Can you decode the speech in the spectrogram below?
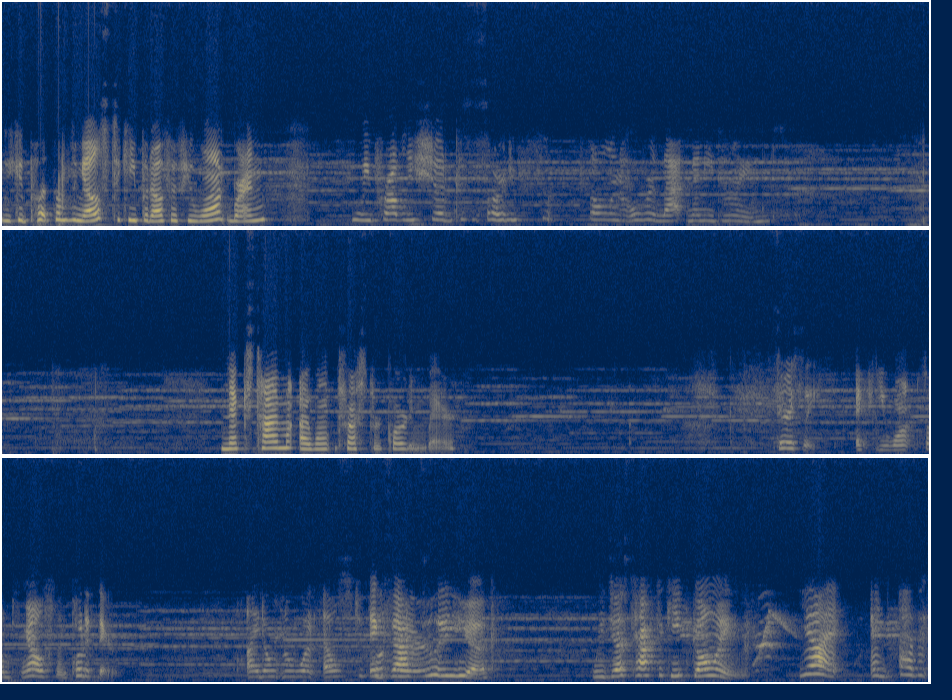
We could put something else to keep it up if you want, Bren. We probably should, because it's already fallen over that many times. Next time, I won't trust Recording Bear. Seriously, if you want something else, then put it there. I don't know what else to put there. Exactly. We just have to keep going. Yeah, and have it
